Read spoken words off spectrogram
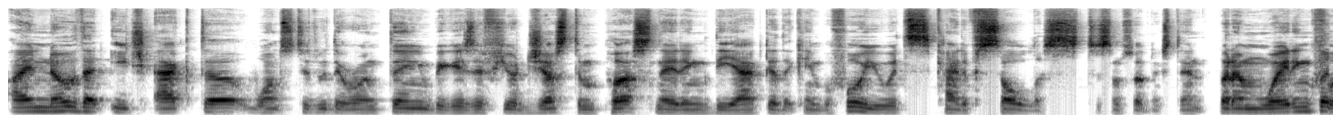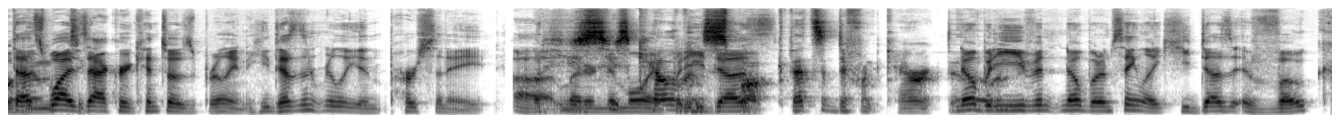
I know that each actor wants to do their own thing because if you're just impersonating the actor that came before you, it's kind of soulless to some certain extent. But I'm waiting for. But that's why to... Zachary Quinto is brilliant. He doesn't really impersonate uh, Leonard Nimoy, but he does. Spock. That's a different character. No, though, but he even no, but I'm saying like he does evoke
